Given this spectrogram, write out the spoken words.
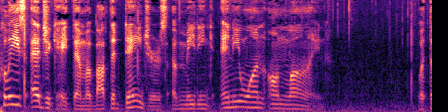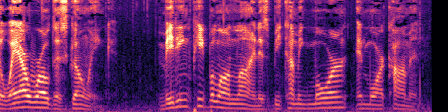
please educate them about the dangers of meeting anyone online. With the way our world is going, Meeting people online is becoming more and more common,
